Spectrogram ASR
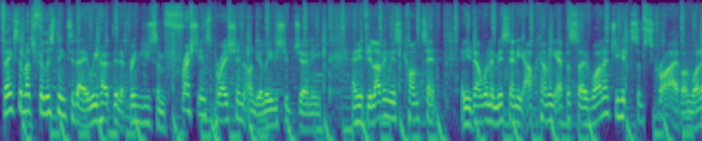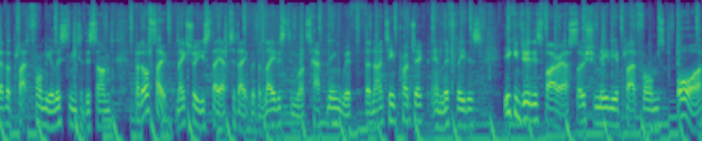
Thanks so much for listening today. We hope that it brings you some fresh inspiration on your leadership journey. And if you're loving this content and you don't want to miss any upcoming episode, why don't you hit subscribe on whatever platform you're listening to this on? But also make sure you stay up to date with the latest in what's happening with the 19 Project and Lift Leaders. You can do this via our social media platforms or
